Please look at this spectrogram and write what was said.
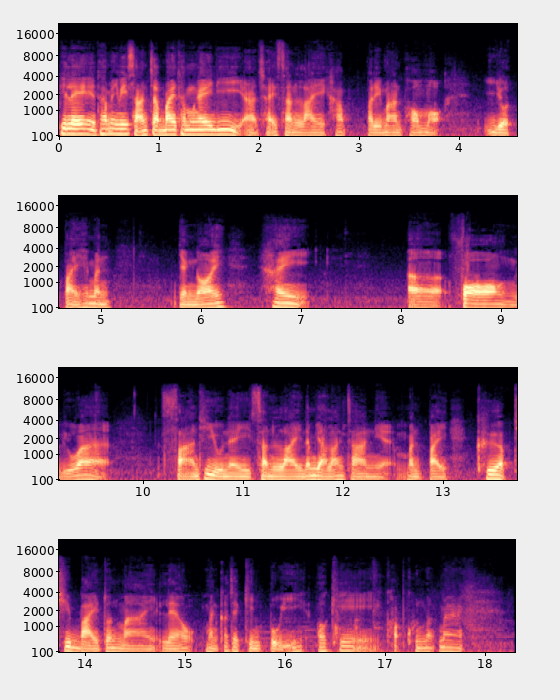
พี่เล่ถ้าไม่มีสารจับใบทำไงดีอ่าใช้ซันไลท์ครับ ปริมาณพอเหมาะหยดไปให้มันอย่างน้อยให้ออฟองหรือว่าสารที่อยู่ในซันไลท์น้ำยาล้างจานเนี่ยมันไปเคลือบที่ใบต้นไม้ แล้วมันก็จะกินปุ๋ย โอเค ขอบคุณมากๆ เ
